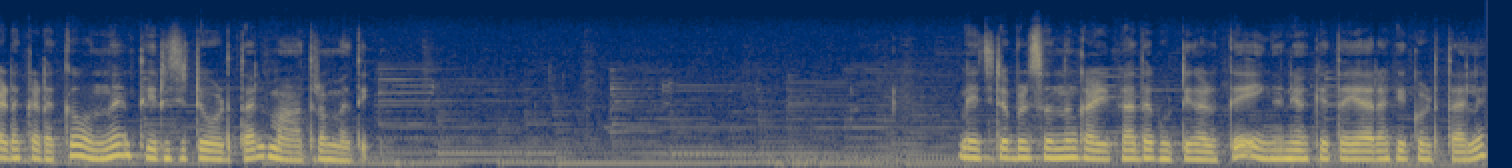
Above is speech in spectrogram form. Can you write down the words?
ഇടക്കിടക്ക് ഒന്ന് തിരിച്ചിട്ട് കൊടുത്താൽ മാത്രം മതി. വെജിറ്റബിൾസ് ഒന്നും കഴിക്കാത്ത കുട്ടികൾക്ക് ഇങ്ങനെയൊക്കെ തയ്യാറാക്കി കൊടുത്താൽ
